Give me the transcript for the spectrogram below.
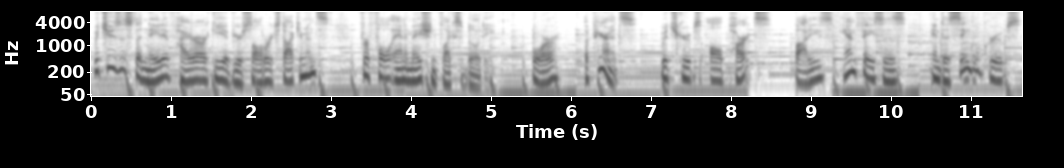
which uses the native hierarchy of your SOLIDWORKS documents for full animation flexibility, or appearance, which groups all parts, bodies, and faces into single groups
